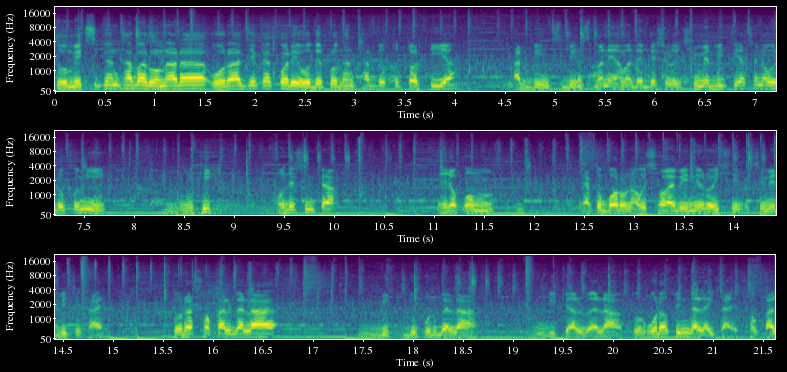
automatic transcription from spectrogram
তো মেক্সিকান খাবার ওনারা, ওরা যেটা করে, ওদের প্রধান খাদ্য তো তর্টিয়া আর বিনস। বিনস মানে আমাদের দেশের ওই সিমের বিচি আছে না, ওইরকমই ঠিক ওদের সিমটা এরকম এত বড় না, ওই সয়াবিনের ওই সিমের বিচি খায়। তো ওরা সকালবেলা দুপুরবেলা, বিকালবেলা, তো ওরাও তিন বেলাই খায়, সকাল,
